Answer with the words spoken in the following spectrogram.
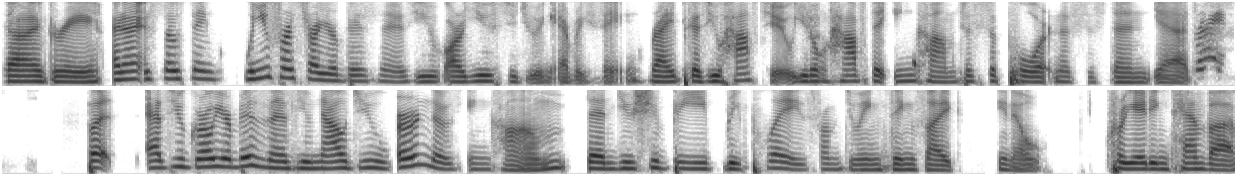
Yeah, I agree. And I so think when you first start your business, you are used to doing everything, right? Because you have to. You don't have the income to support an assistant yet. Right. But as you grow your business, you now do earn those income, then you should be replaced from doing things like, you know, creating Canva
